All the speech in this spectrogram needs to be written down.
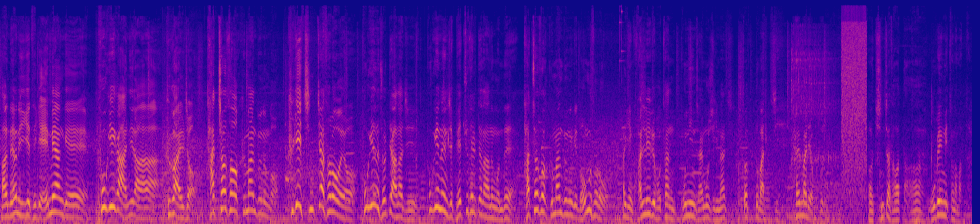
아 근데 형님 이게 되게 애매한 게 포기가 아니라 그거 알죠? 다쳐서 그만두는 거. 그게 진짜 서러워요. 포기는 절대 안 하지. 포기는 이제 배추될 때나 하는 건데 다쳐서 그만두는 게 너무 서러워. 하긴 관리를 못한 본인 잘못이긴 하지. 그것도 맞지. 할 말이 없군. 어 진짜 다 왔다. 500m 남았다. 아,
